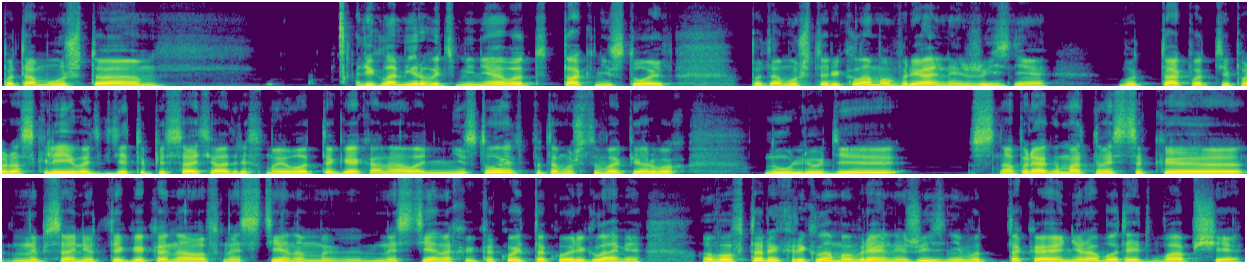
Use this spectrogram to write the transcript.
Потому что рекламировать меня вот так не стоит. Потому что реклама в реальной жизни вот так вот типа расклеивать, где-то писать адрес моего ТГ-канала не стоит, потому что, во-первых, ну, люди с напрягом относятся к написанию ТГ-каналов на, стенам, на стенах и какой-то такой рекламе, а во-вторых, реклама в реальной жизни вот такая не работает вообще.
